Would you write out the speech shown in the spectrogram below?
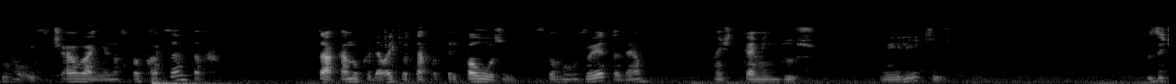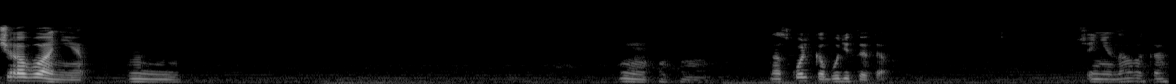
Новые зачарования на 100%. Так, а ну-ка, давайте вот так вот предположим, что мы уже это, да? Значит, камень душ великий. Зачарование. М Насколько будет это? Решение навыка.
